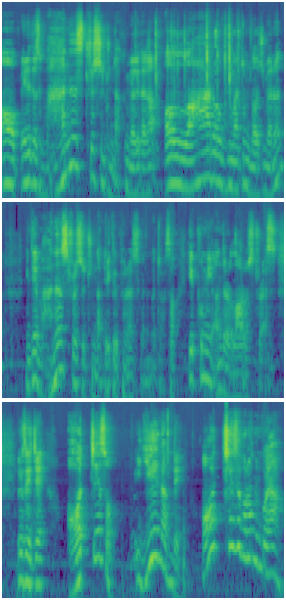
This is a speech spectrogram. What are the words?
어, 예를 들어서 많은 스트레스를 준다. 그럼 여기다가 a lot of만 좀 넣어주면은 굉장히 많은 스트레스를 준다. 이렇게 표현할 수가 있는 거죠. 그래서 he put me under a lot of stress. 여기서 이제 어째서 이해가 안 돼. 어째서 그러는 거야?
